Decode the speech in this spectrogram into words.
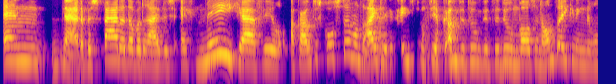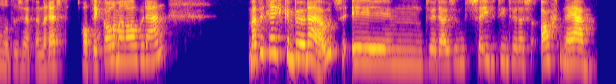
En nou ja, dat bespaarde dat bedrijf dus echt mega veel accountantskosten. Want Ja. eigenlijk het enige wat die accountant hoefde te doen was een handtekening eronder te zetten. En de rest had ik allemaal al gedaan. Maar toen kreeg ik een burn-out in 2017, 2008. Nou ja,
